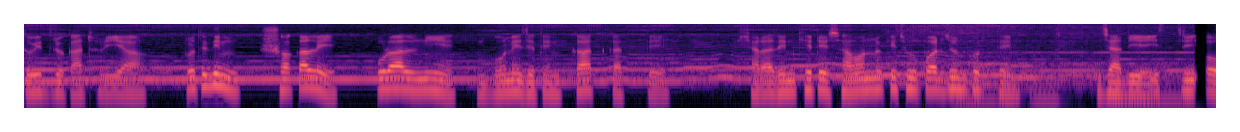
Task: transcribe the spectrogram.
দরিদ্র কাঠুরিয়া। প্রতিদিন সকালে কুড়াল নিয়ে বনে যেতেন, কাত কাটতে। সারাদিন খেটে সামান্য কিছু উপার্জন করতেন, যা দিয়ে স্ত্রী ও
